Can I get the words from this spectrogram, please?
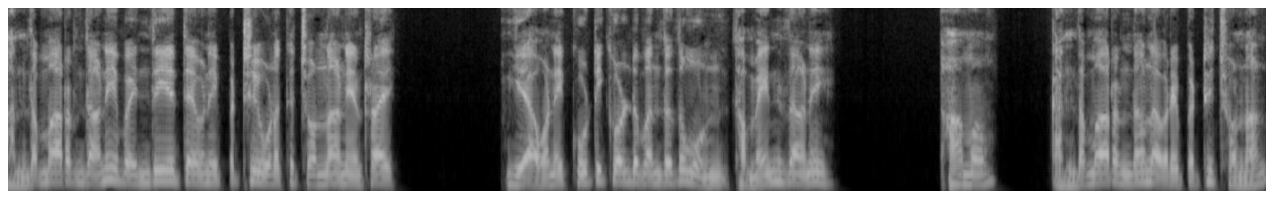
கந்தமாறன் தானே வந்தியத்தேவனை பற்றி உனக்கு சொன்னான் என்றாய். இங்கே அவனை கூட்டிக் கொண்டு வந்ததும் உன் தமையன்தானே ஆமாம் கந்தமாறன் தான் அவரை பற்றி சொன்னான்.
